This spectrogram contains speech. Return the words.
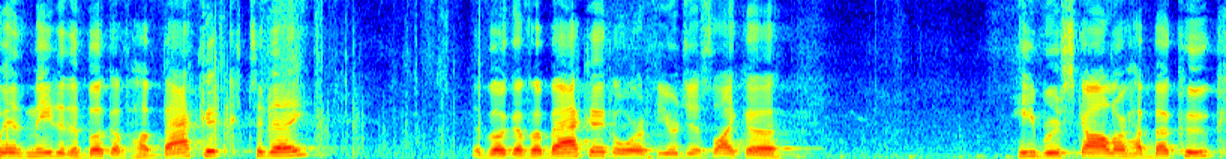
with me to the book of Habakkuk today. The book of Habakkuk, or if you're just like a Hebrew scholar, Habakkuk,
